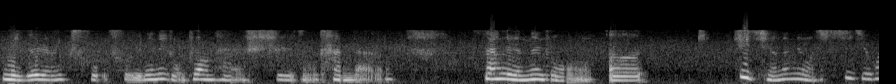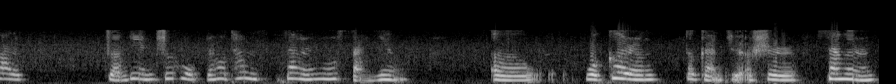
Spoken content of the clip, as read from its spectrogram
每个人处处于的那种状态是怎么看待的？三个人那种呃剧情的那种戏剧化的转变之后，然后他们三个人那种反应，呃，我个人的感觉是三个人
